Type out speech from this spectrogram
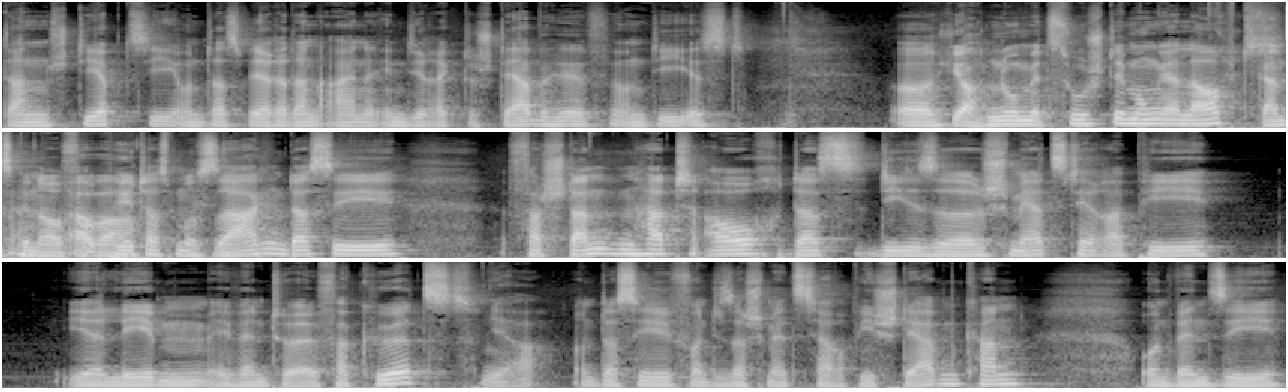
dann stirbt sie und das wäre dann eine indirekte Sterbehilfe und die ist äh, ja nur mit Zustimmung erlaubt. Ganz genau. Frau Aber Peters muss sagen, dass sie verstanden hat auch, dass diese Schmerztherapie ihr Leben eventuell verkürzt. Ja, und dass sie von dieser Schmerztherapie sterben kann. Und wenn sie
